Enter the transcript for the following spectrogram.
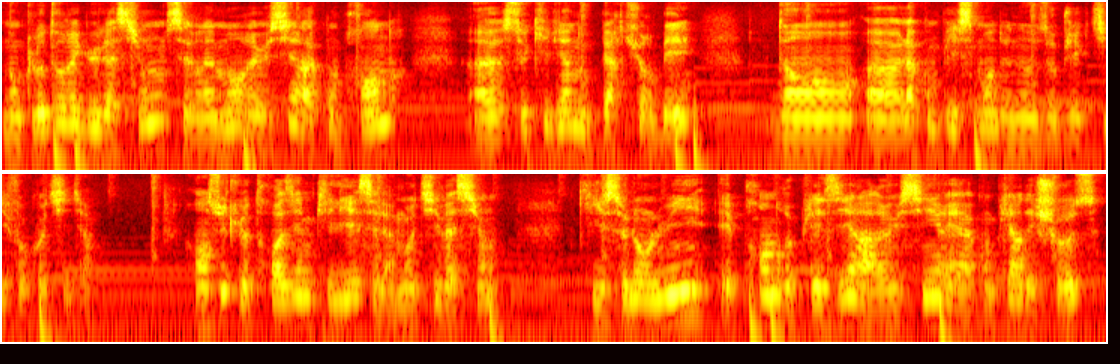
Donc l'autorégulation, c'est vraiment réussir à comprendre ce qui vient nous perturber dans l'accomplissement de nos objectifs au quotidien. Ensuite, le troisième pilier, c'est la motivation, qui selon lui est prendre plaisir à réussir et à accomplir des choses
